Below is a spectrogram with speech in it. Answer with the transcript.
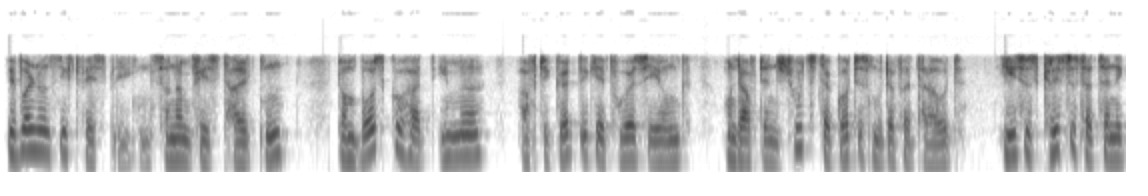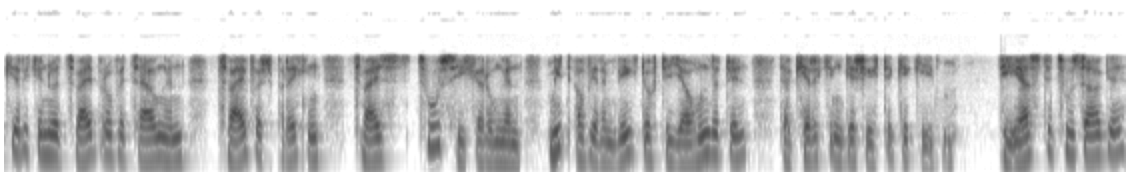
Wir wollen uns nicht festlegen, sondern festhalten, Don Bosco hat immer auf die göttliche Vorsehung und auf den Schutz der Gottesmutter vertraut. Jesus Christus hat seine Kirche nur zwei Prophezeiungen, zwei Versprechen, zwei Zusicherungen mit auf ihrem Weg durch die Jahrhunderte der Kirchengeschichte gegeben. Die erste Zusage,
